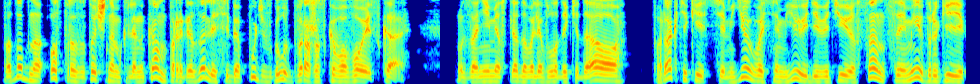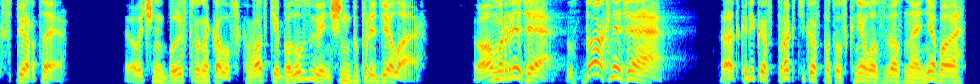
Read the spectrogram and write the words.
подобно остро заточенным клинкам, прорезали себе путь вглубь вражеского войска. За ними следовали владыки Дао, практики с семью, восемью и девятью эссенциями и другие эксперты. Очень быстро накал схватки был взвенчан до предела. «Умрите! Сдохните!» От криков практиков потускнело звездное небо,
